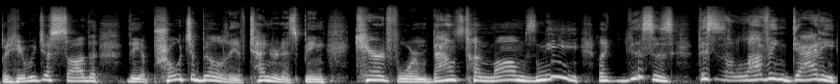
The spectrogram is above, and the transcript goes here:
But here we just saw the the approachability of tenderness being cared for and bounced on mom's knee. Like this is this is a loving daddy.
